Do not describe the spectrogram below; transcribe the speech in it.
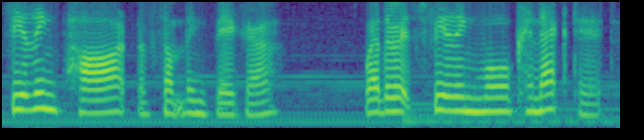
feeling part of something bigger, whether it's feeling more connected.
